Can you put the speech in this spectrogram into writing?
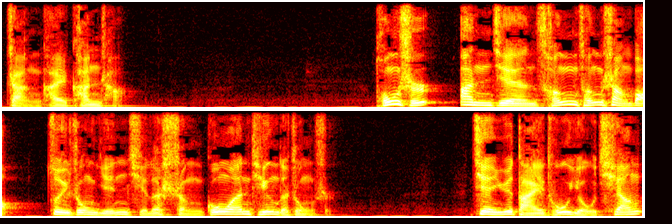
展开勘查。同时，案件层层上报，最终引起了省公安厅的重视。鉴于歹徒有枪，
